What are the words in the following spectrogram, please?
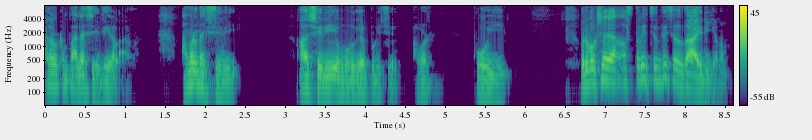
പലർക്കും പല ശരികളാണ്. അവളുടെ ശരി ആ ശരിയെ മുറുകെ പിടിച്ച് അവൾ പോയി. ഒരുപക്ഷെ ആ സ്ത്രീ ചിന്തിച്ചത് ഇതായിരിക്കണം.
